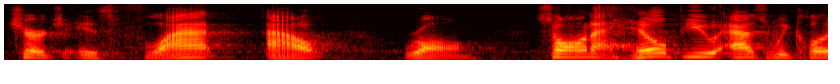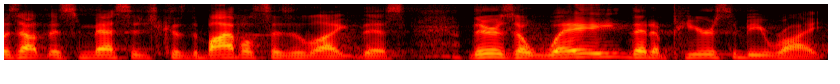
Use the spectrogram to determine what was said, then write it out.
church is flat out wrong. So I want to help you as we close out this message because the Bible says it like this there's a way that appears to be right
